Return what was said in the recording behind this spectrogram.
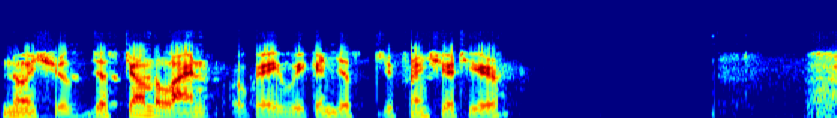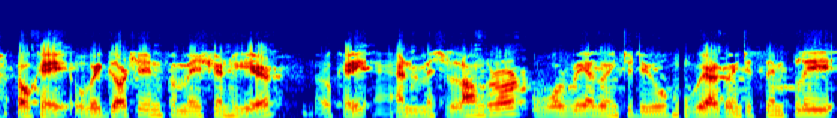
No issues. Just stay on the line. Okay, we can just differentiate here. Okay, we got your information here. Okay, and Mr. Longroad, what we are going to do, we are going to simply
